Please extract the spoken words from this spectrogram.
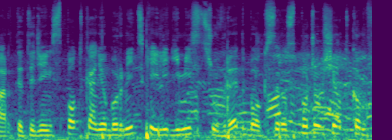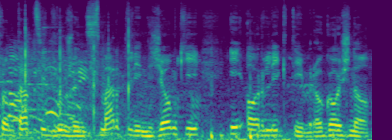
Czwarty tydzień spotkań Obornickiej Ligi Mistrzów Redbox rozpoczął się od konfrontacji drużyn Smartlin Ziomki i Orlik Team Rogoźno.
